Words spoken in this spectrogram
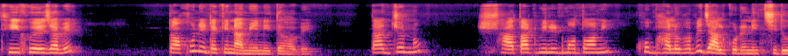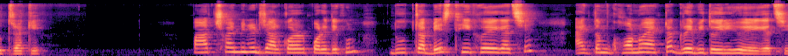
ঠিক হয়ে যাবে, তখন এটাকে নামিয়ে নিতে হবে। তার জন্য সাত আট মিনিট মতো আমি খুব ভালোভাবে জাল করে নিচ্ছি দুধটাকে। পাঁচ ছয় মিনিট জাল করার পরে দেখুন, দুধটা বেশ ঠিক হয়ে গেছে, একদম ঘন একটা গ্রেভি তৈরি হয়ে গেছে।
